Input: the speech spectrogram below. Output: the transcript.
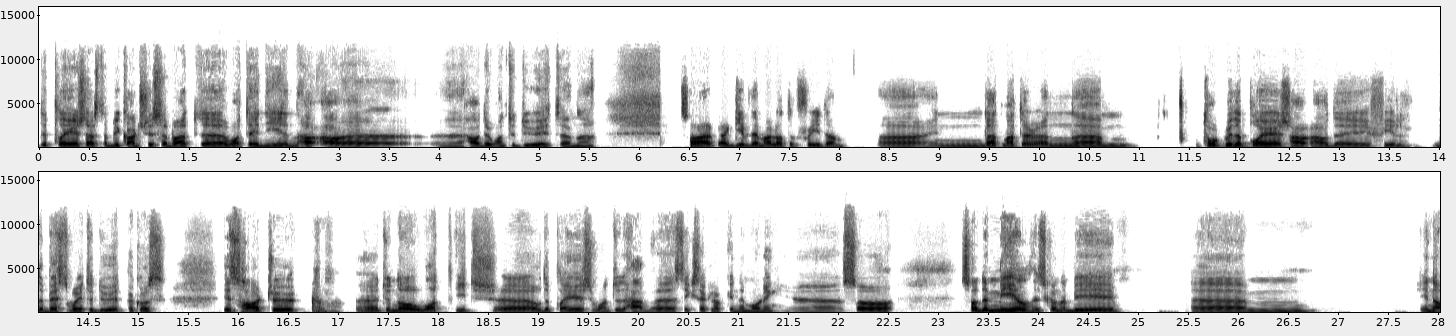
the players has to be conscious about uh, what they need and how how, uh, how, they want to do it, and uh, so I, I, give them a lot of freedom uh, in that matter, and um, talk with the players how, how they feel the best way to do it because it's hard to uh, to know what each uh, of the players want to have six o'clock in the morning. so so the meal is going to be. Um, in an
